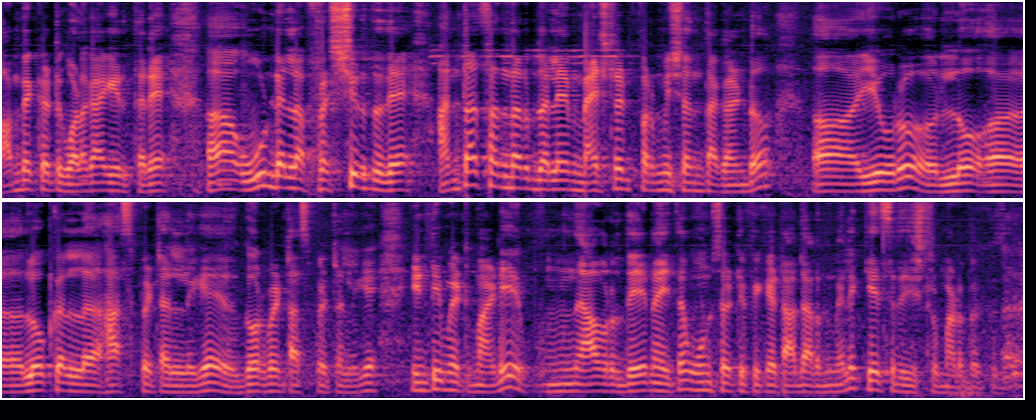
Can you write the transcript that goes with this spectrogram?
ಬಾಂಬೆ ಕಟ್ಗೆ ಒಳಗಾಗಿರ್ತಾರೆ ಊಂಡೆಲ್ಲ ಫ್ರೆಶ್ ಇರ್ತದೆ. ಅಂಥ ಸಂದರ್ಭದಲ್ಲೇ ಮ್ಯಾಜಿಸ್ಟ್ರೇಟ್ ಪರ್ಮಿಷನ್ ತಗೊಂಡು ಇವರು ಲೋ ಲೋಕಲ್ ಹಾಸ್ಪಿಟಲ್ಗೆ ಗೌರ್ಮೆಂಟ್ ಹಾಸ್ಪಿಟಲ್ಗೆ ಇಂಟಿಮೇಟ್ ಮಾಡಿ ಅವ್ರದ್ದು ಏನೈತೆ ಊಂಡ್ ಸರ್ಟಿಫಿಕೇಟ್ ಆಧಾರದ ಮೇಲೆ ಕೇಸ್ ರಿಜಿಸ್ಟರ್ ಮಾಡಬೇಕು ಸರ್.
